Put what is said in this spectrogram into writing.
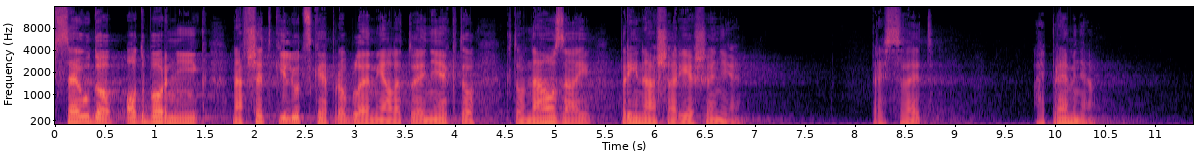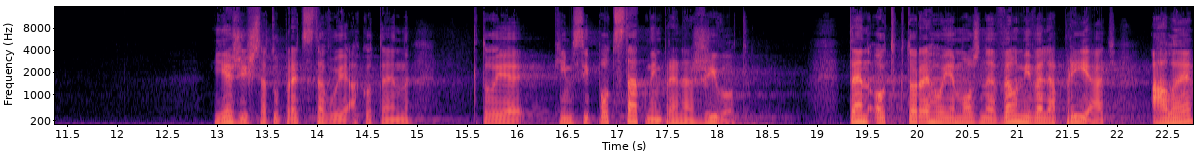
pseudo-odborník na všetky ľudské problémy, ale to je niekto, kto naozaj prináša riešenie pre svet aj pre mňa. Ježiš sa tu predstavuje ako ten, kto je kýmsi podstatným pre náš život. Ten, od ktorého je možné veľmi veľa prijať, ale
